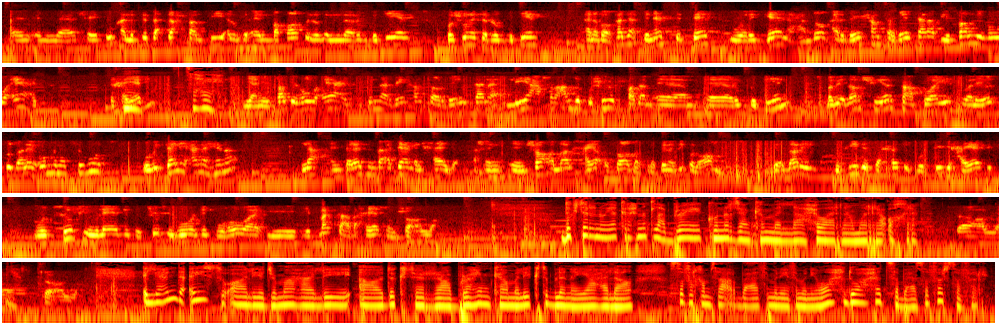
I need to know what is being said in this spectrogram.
الشيخوخة اللي بتبدأ تحصل في المفاصل الركبتين خشونة الركبتين. أنا بفاجئ بناس ستات ورجال عندهم 40 45 سنة بيصلي وهو قاعد. تخيلي؟ صحيح. يعني يصلي هو قاعد في سن 40 45 سنة. ليه؟ عشان عنده خشونه قدم ركبتين. ما بيقدرش يرفع كويس ولا يسجد ولا يقوم من السجود. وبالتالي أنا هنا لا أنت لازم بقى تعمل حاجة. عشان إن شاء الله الحياة قصادك. ربنا يديك العمر. تقدري تفيدي صحتك وتفيدي حياتك وتشوفي ولادك وتشوفي جوزك وهو يتمتع بحياته إن شاء الله. دكتور انه وياك رح نطلع بريك ونرجع نكمل حوارنا مرة أخرى. ان شاء الله ان شاء الله. اللي عنده أي سؤال يا جماعة لدكتور إبراهيم كامل يكتب لنا إياه على صفر خمسة أربعة ثمانية, ثمانية واحد, واحد سبعة صفر صفر.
